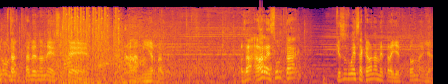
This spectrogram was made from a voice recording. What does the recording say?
No, tal, tal vez no necesite. A la mierda, güey. O sea, ahora resulta que esos güeyes sacaron la metralletona ya.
